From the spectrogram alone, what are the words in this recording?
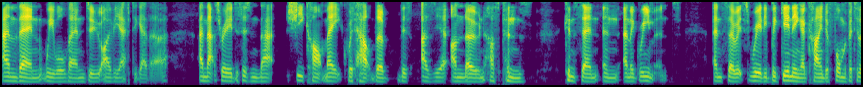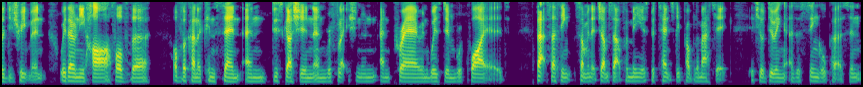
and then we will then do IVF together. And that's really a decision that she can't make without the this as yet unknown husband's consent and, and agreement. And so it's really beginning a kind of form of fertility treatment with only half of the of the kind of consent and discussion and reflection and, and prayer and wisdom required. That's, I think, something that jumps out for me as potentially problematic if you're doing it as a single person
